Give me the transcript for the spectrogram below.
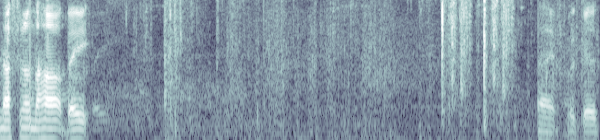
Nothing on the heartbeat. No, we're good.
